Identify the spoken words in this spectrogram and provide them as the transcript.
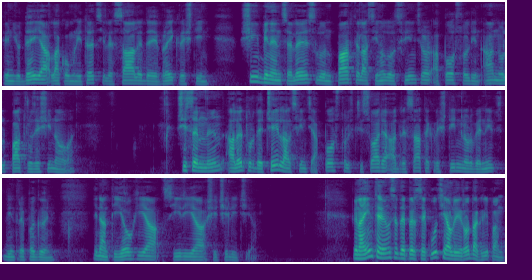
în Iudeia la comunitățile sale de evrei creștini și, bineînțeles, luând parte la Sinodul Sfinților Apostoli din anul 49 și semnând, alături de ceilalți Sfinți Apostoli, scrisoarea adresată creștinilor veniți dintre păgâni, din Antiohia, Siria și Cilicia. Înainte însă de persecuția lui Rod Agripa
